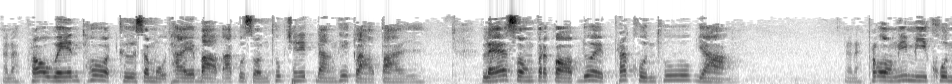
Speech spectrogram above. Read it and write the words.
อันนะเพราะเว้นโทษคือสมุทัยบาปอากุศลทุกชนิดดังที่กล่าวไป และทรงประกอบด้วยพระคุณทุกอย่าง นะพระองค์นี้มีคุณ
